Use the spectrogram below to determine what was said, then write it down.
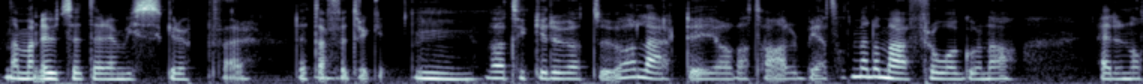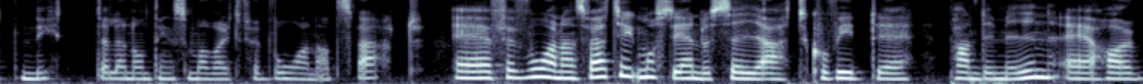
När man utsätter en viss grupp för detta mm. förtrycket. Mm. Vad tycker du att du har lärt dig av att ha arbetat med de här frågorna? Är det något nytt eller någonting som har varit förvånansvärt? Eh, förvånansvärt måste jag ändå säga att covid-pandemin eh, har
